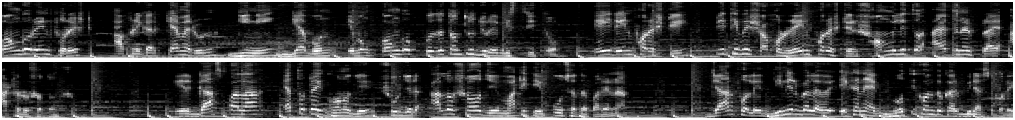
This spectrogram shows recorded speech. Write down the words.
কঙ্গো রেইন ফরেস্ট আফ্রিকার ক্যামেরুন, গিনি, গ্যাবন এবং কঙ্গো প্রজাতন্ত্র জুড়ে বিস্তৃত। এই রেইন ফরেস্টটি পৃথিবীর সকল রেইন ফরেস্টের সম্মিলিত আয়তনের প্রায় আঠারো শতাংশ। এর গাছপালা এতটাই ঘন যে সূর্যের আলো সহজে মাটিতে পৌঁছাতে পারে না, যার ফলে দিনের বেলায় এখানে এক ভৌতিক অন্ধকার বিরাজ করে।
